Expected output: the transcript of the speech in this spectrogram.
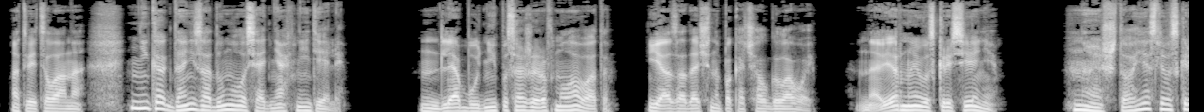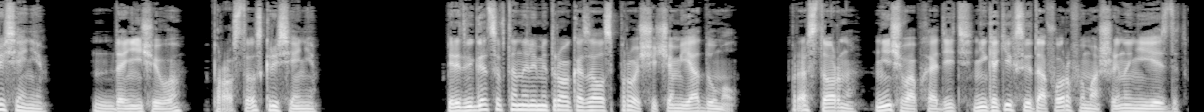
— ответила она. «Никогда не задумывалась о днях недели». «Для будней пассажиров маловато». Я озадаченно покачал головой. «Наверное, воскресенье. «Ну и что, если воскресенье?» «Да ничего, просто воскресенье». Передвигаться в тоннеле метро оказалось проще, чем я думал. Просторно, нечего обходить, никаких светофоров и машины не ездят.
